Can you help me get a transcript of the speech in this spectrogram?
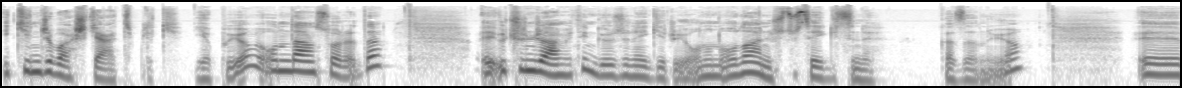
ikinci başkatiplik yapıyor ve ondan sonra da e, 3. Ahmet'in gözüne giriyor. Onun olağanüstü sevgisini kazanıyor. E,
